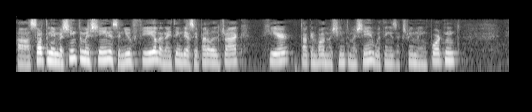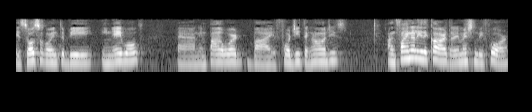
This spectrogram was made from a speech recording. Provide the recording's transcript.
Uh, certainly, machine to machine is a new field, and I think there's a parallel track here talking about machine to machine. We think it's extremely important. It's also going to be enabled and empowered by 4G technologies. And finally, the car that I mentioned before.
